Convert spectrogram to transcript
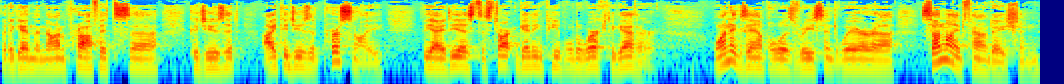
but again, the nonprofits uh, could use it. I could use it personally. The idea is to start getting people to work together. One example was recent where uh, Sunlight Foundation,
